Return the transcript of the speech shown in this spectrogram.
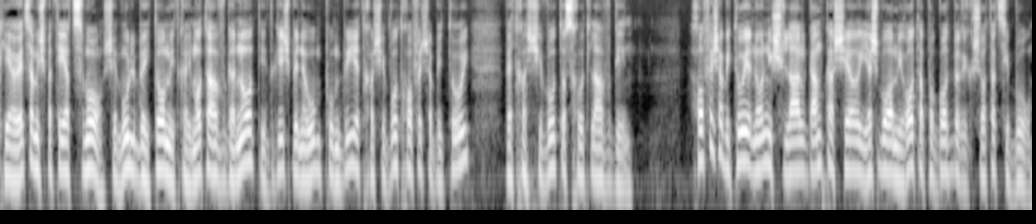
כי היועץ המשפטי עצמו, שמול ביתו מתקיימות ההפגנות, הדגיש בנאום פומבי את חשיבות חופש הביטוי ואת חשיבות הזכות להפגין. חופש הביטוי אינו נשלל גם כאשר יש בו אמירות הפוגעות ברגשות הציבור.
